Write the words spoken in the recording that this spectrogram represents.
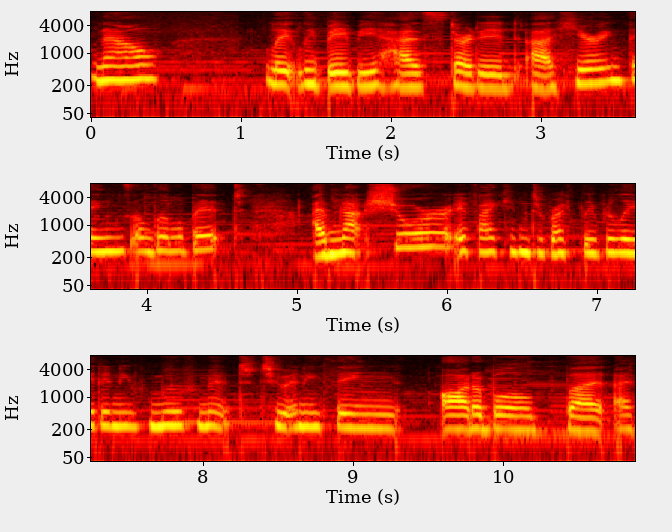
now. Lately, baby has started uh, hearing things a little bit. I'm not sure if I can directly relate any movement to anything audible, but I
